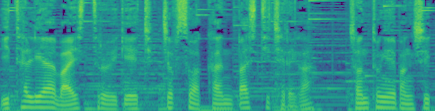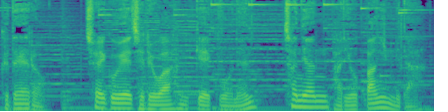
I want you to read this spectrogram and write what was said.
이탈리아 마에스트로에게 직접 수학한 pasticcere가 전통의 방식 그대로 최고의 재료와 함께 구우는 천연 발효 빵입니다.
